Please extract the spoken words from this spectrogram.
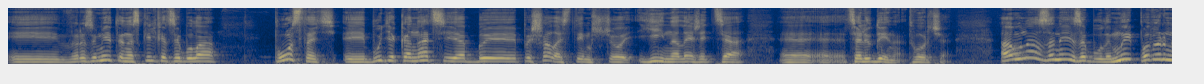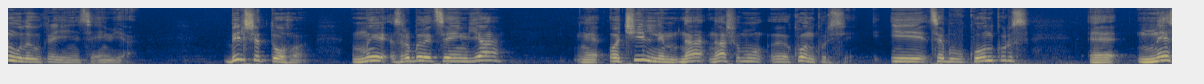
І ви розумієте, наскільки це була постать, е, будь-яка нація би пишалась тим, що їй належить ця, е, е, ця людина творча. А у нас за неї забули. Ми повернули Україні це ім'я. Більше того, ми зробили це ім'я е, очільним на нашому е, конкурсі. І це був конкурс е, не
